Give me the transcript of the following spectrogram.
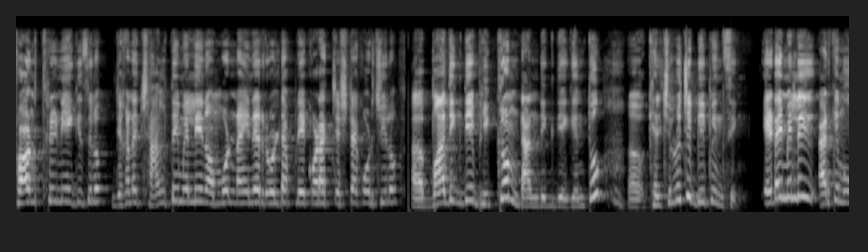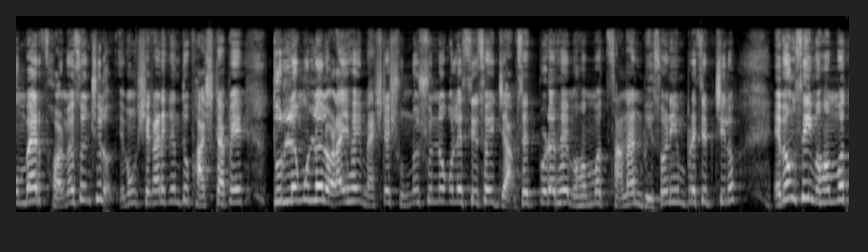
ফ্রন্ট থ্রি নিয়ে গেছিল, যেখানে ছাংতে মেলি নম্বর নাইনের রোলটা প্লে করার চেষ্টা করছিল। বাঁ দিক দিয়ে বিক্রম ডান দিক দিয়ে কিন্তু খেলছিল হচ্ছে বিপিন সিং। এটাই মিললেই আর কি মুম্বাইয়ের ফরমেশন ছিল এবং সেখানে কিন্তু ফার্স্ট হাফে তুল্যমূল্য লড়াই হয় ম্যাচটা শূন্য শূন্য গোলে শেষ হয়, জামশেদপুরের হয়ে মোহাম্মদ সানান ভীষণ ইমপ্রেসিভ ছিল এবং সেই মোহাম্মদ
